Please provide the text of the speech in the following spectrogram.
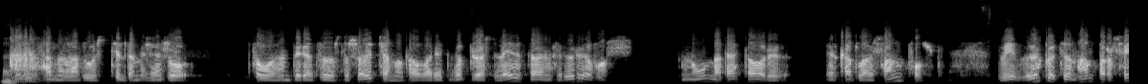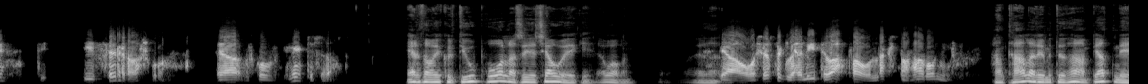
Þannig að þú veist til dæmis eins og þó að hann byrjaði 2017 og þá var einn upplöðast veiðstæðin fyrir Urðafoss núna þetta árið er kallaður Sandfolt. Við uppgötuðum hann bara sent í, fyrra sko, eða sko hitti fyrra. Er þá einhver djúb hóla sem ég sjáu ekki á ofan? Eða, Já og sérstaklega lítið vatn þá leggst hann talar um það, hann Bjarni,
